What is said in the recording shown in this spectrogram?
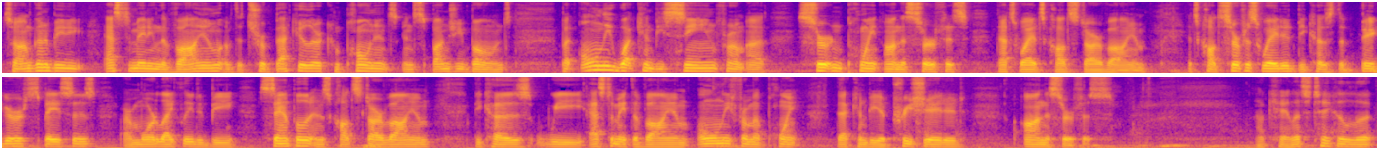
So I'm going to be estimating the volume of the trabecular components in spongy bones, but only what can be seen from a certain point on the surface. That's why it's called star volume. It's called surface weighted because the bigger spaces are more likely to be sampled, and it's called star volume because we estimate the volume only from a point that can be appreciated on the surface. Okay, let's take a look,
